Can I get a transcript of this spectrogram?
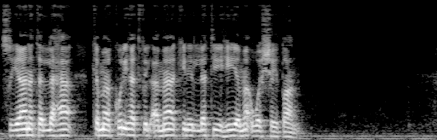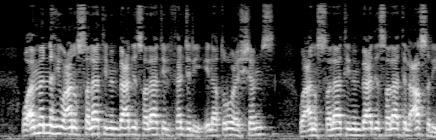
صيانة لها كما كرهت في الأماكن التي هي مأوى الشيطان. وأما النهي عن الصلاة من بعد صلاة الفجر إلى طلوع الشمس وعن الصلاة من بعد صلاة العصر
